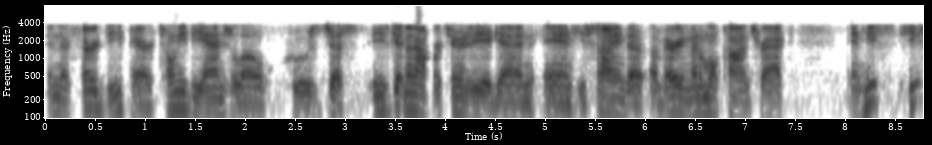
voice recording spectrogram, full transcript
in their third D pair Tony DeAngelo, who's just he's getting an opportunity again, and he signed a, a very minimal contract and he's he's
